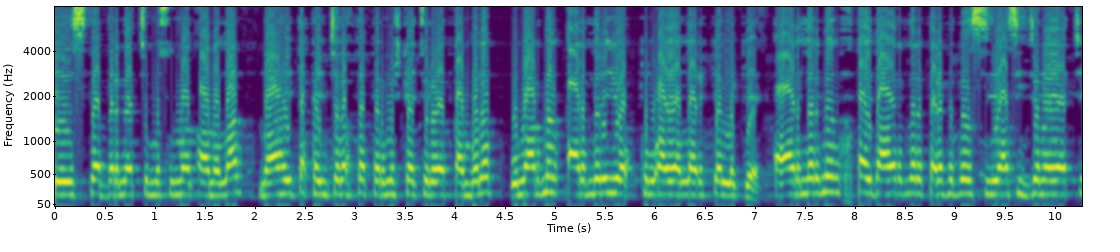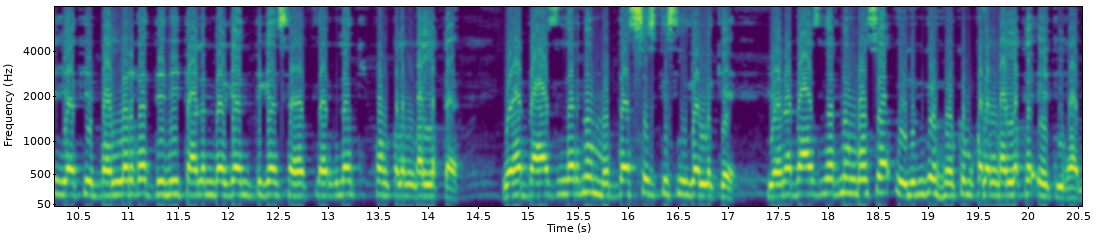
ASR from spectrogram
yerisida bir necha musulmon onalar nohiyta qiyinchilikda turmush kechirayotgan bo'lib, ularning erlari yo'q, tul ayollar ekanligi, erlarining Xitoy doiralari tomonidan siyosiy jinoyatchi yoki bolalarga diniy ta'lim bergan degan sabablar bilan tutqun qilinganligi va ba'zilarining muddatsiz kesilganligi, yana ba'zilarining bo'lsa o'limga hukm qilinganligi aytilgan.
